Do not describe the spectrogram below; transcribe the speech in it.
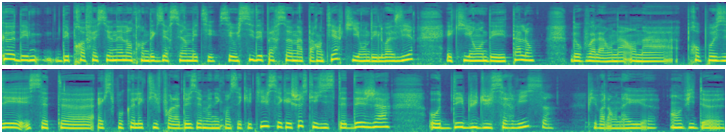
que des, professionnels en train d'exercer un métier. C'est aussi des personnes à part entière qui ont des loisirs et qui ont des talents. Donc voilà, on a, on a proposé cette euh, expo collective pour la deuxième année consécutive. C'est quelque chose qui existait déjà au début du service. Puis voilà, on a eu euh, envie de,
